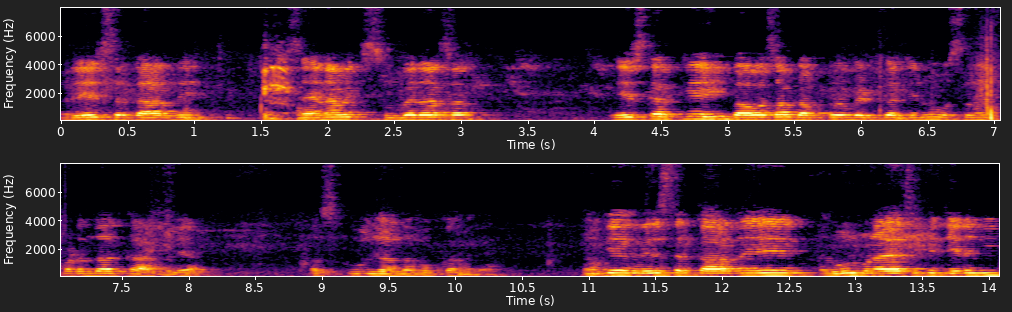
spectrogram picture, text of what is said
ਅੰਗਰੇਜ਼ ਸਰਕਾਰ ਦੀ ਸੈਨਾ ਵਿੱਚ ਸੂਬੇਦਾਰ ਸਨ। ਇਸ ਕਰਕੇ ਹੀ ਬਾਬਾ ਸਾਹਿਬ ਡਾਕਟਰ ਅੰਬੇਡਕਰ ਜੀ ਨੂੰ ਉਸ ਸਮੇਂ ਪੜਨ ਦਾ ਅਧਿਕਾਰ ਮਿਲਿਆ ਔਰ ਸਕੂਲ ਜਾਣ ਦਾ ਮੌਕਾ ਮਿਲਿਆ। ਕਿਉਂਕਿ ਅੰਗਰੇਜ਼ ਸਰਕਾਰ ਨੇ ਇਹ ਰੂਲ ਬਣਾਇਆ ਸੀ ਕਿ ਜਿਹੜੇ ਵੀ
